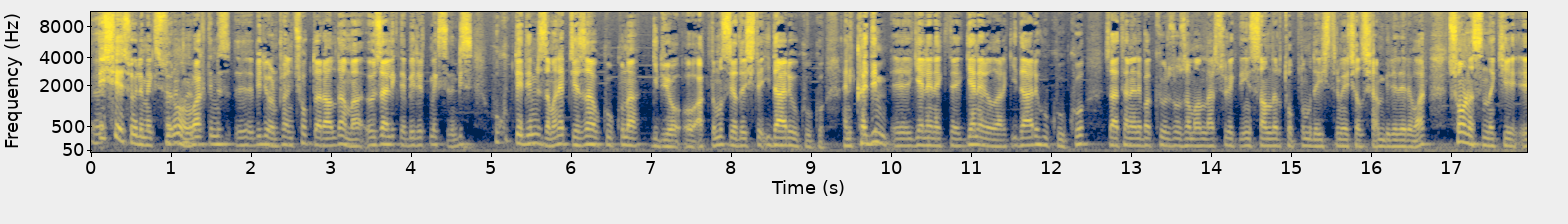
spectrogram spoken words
E, Bir şey söylemek istiyorum ama vaktimiz e, biliyorum hani çok daraldı ama özellikle belirtmek istedim. Biz hukuk dediğimiz zaman hep ceza hukukuna gidiyor o aklımız ya da işte idari hukuku. Hani kadim e, gelenekte genel olarak idari hukuku zaten hani bakıyoruz o zamanlar sürekli insanları toplumu değiştirmeye çalışan birileri var. Sonrasındaki e,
